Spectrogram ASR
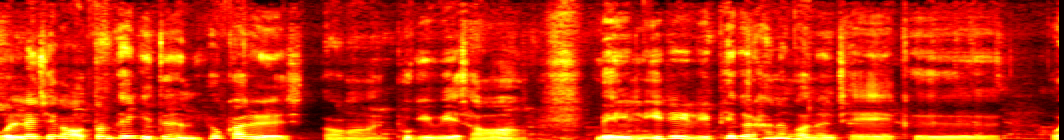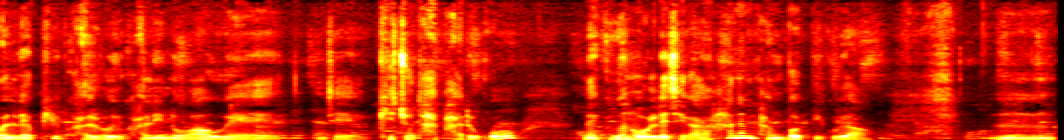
원래 제가 어떤 팩이든 효과를 어, 보기 위해서 매일 1일 1팩을 하는 거는 제 그 원래 피부 관리, 노하우에 이제 기초 다 바르고 네 그건 원래 제가 하는 방법이고요. 음,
